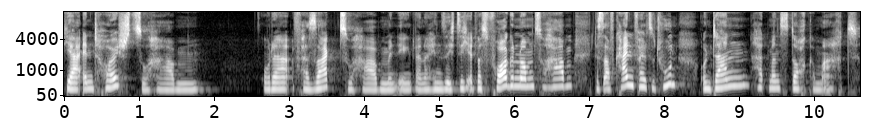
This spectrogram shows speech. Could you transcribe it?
ja, enttäuscht zu haben oder versagt zu haben in irgendeiner Hinsicht, sich etwas vorgenommen zu haben, das auf keinen Fall zu tun und dann hat man es doch gemacht.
